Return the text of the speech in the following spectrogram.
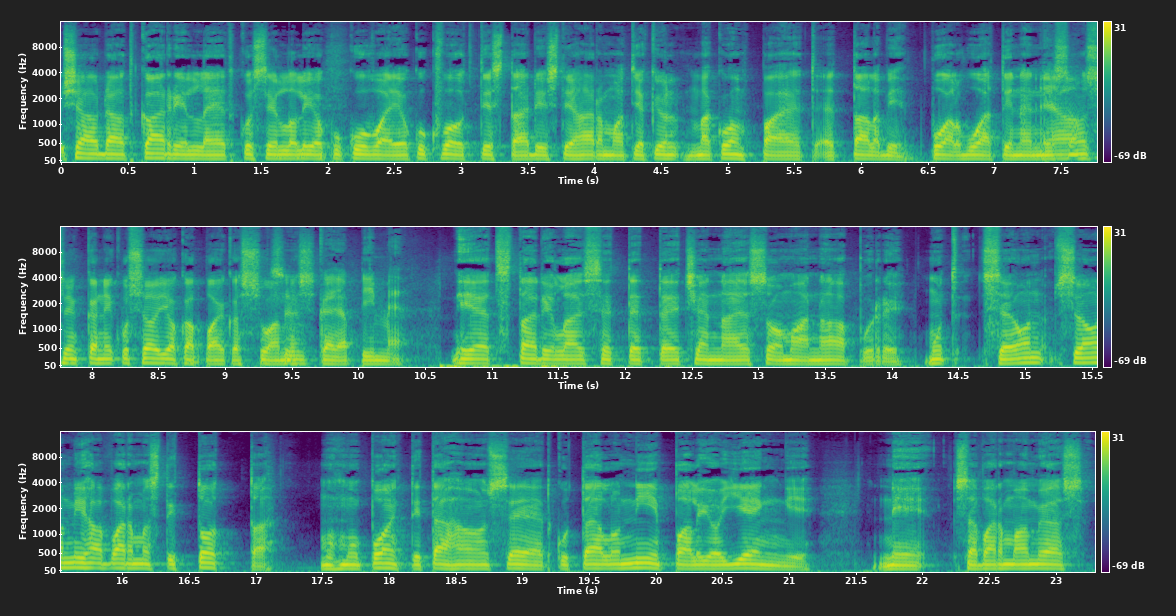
shout out Karille, että kun sillä oli joku kuva, joku quote stadista ja harmot, ja kyllä mä komppaan, että, että talvi puolivuotinen, niin Joo. se on synkkä niin kuin se on joka paikassa Suomessa. Synkkä ja pimeä. Niin, että stadilaiset, ettei Chennaias omaa naapuri. Mutta se on, se on ihan varmasti totta. Mutta mun pointti tähän on se, että kun täällä on niin paljon jengi, niin sä varmaan myös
